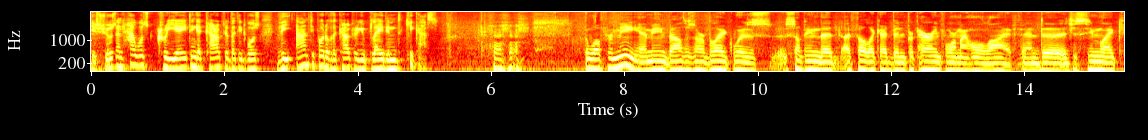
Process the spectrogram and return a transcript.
Shoes, and how was creating a character that it was the antipode of the character you played in Kick-Ass? Well, for me, I mean, Balthazar Blake was something that I felt like I'd been preparing for my whole life, and uh, it just seemed like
